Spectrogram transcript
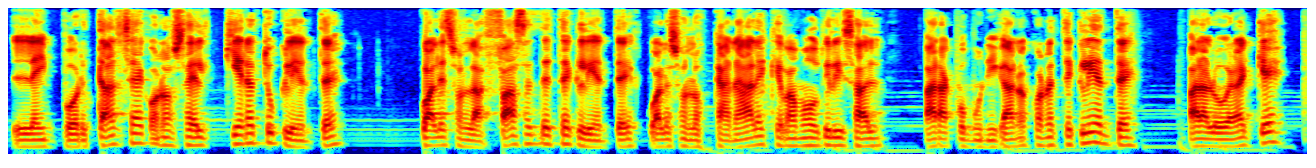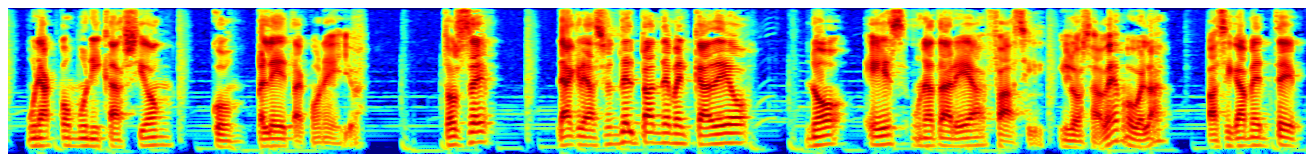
la importancia de conocer quién es tu cliente, cuáles son las fases de este cliente, cuáles son los canales que vamos a utilizar para comunicarnos con este cliente, para lograr que una comunicación completa con ellos. Entonces, la creación del plan de mercadeo no es una tarea fácil y lo sabemos, ¿verdad? Básicamente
